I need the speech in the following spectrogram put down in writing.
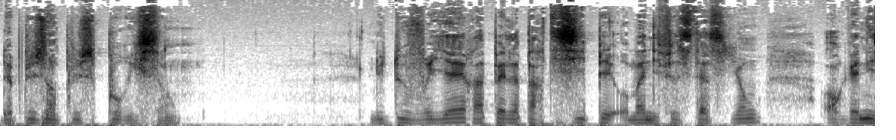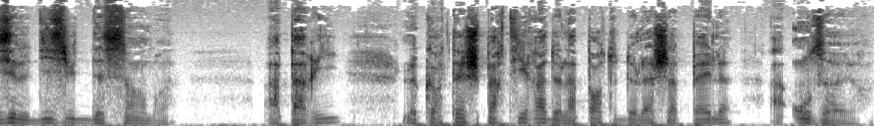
de plus en plus pourrissant. Lutte ouvrière appelle à participer aux manifestations organisées le 18 décembre. À Paris, le cortège partira de la porte de la Chapelle à onze heures.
